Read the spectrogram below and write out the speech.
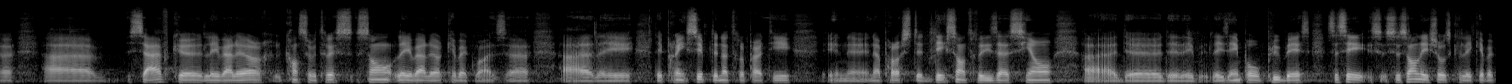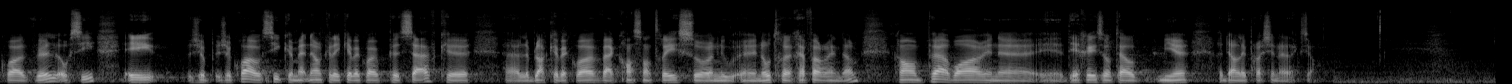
savent que les valeurs conservatrices sont les valeurs québécoises. Euh, euh, les, principes de notre parti, une, approche de décentralisation, euh, de, les impôts plus baisses, ce sont les choses que les Québécois veulent aussi. Et je, crois aussi que maintenant que les Québécois savent que le Bloc québécois va concentrer sur un, autre référendum, qu'on peut avoir une, des résultats mieux dans les prochaines élections.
